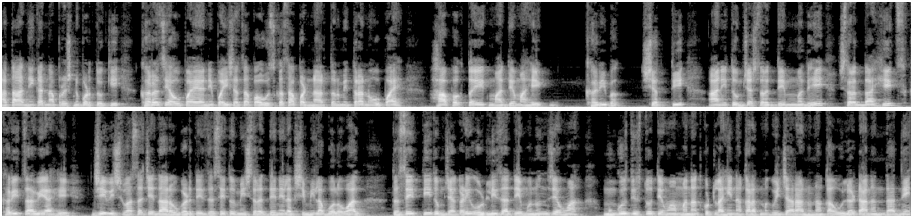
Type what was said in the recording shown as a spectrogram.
आता अनेकांना प्रश्न पडतो की खरंच या उपायाने पैशाचा पाऊस कसा पडणार? तर मित्रांनो उपाय हा फक्त एक माध्यम आहे. खरी भक् शक्ती आणि तुमच्या श्रद्धेमध्ये श्रद्धा हीच खरी चावी आहे. जी विश्वासाचे दार उघडते. जसे तुम्ही श्रद्धेने लक्ष्मीला बोलवाल तसे ती तुमच्याकडे ओढली जाते. म्हणून जेव्हा मुंगूस दिसतो तेव्हा मनात कुठलाही नकारात्मक विचार आणू नका. उलट आनंदाने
